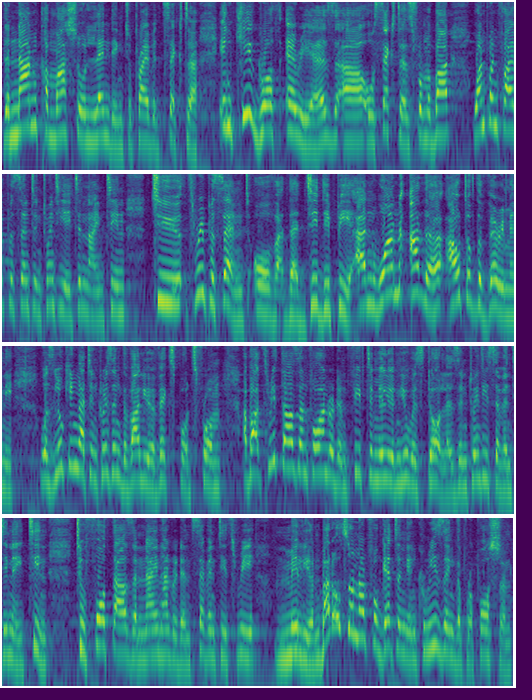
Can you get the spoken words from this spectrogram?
the non-commercial lending to private sector in key growth areas uh, or sectors from about 1.5% in 2018-19 to 3% of the GDP. And one other out of the very many was looking at increasing the value of exports from about 3,450 million US dollars in 2017-18 to 4,973 million. But also not forgetting increasing the proportion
